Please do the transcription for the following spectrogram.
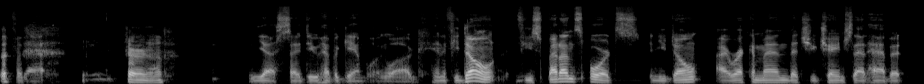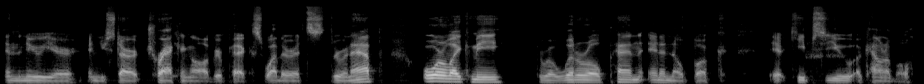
for that Fair enough. Yes, I do have a gambling log. And if you don't, if you bet on sports and you don't, I recommend that you change that habit in the new year and you start tracking all of your picks, whether it's through an app or like me, through a literal pen and a notebook. It keeps you accountable.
